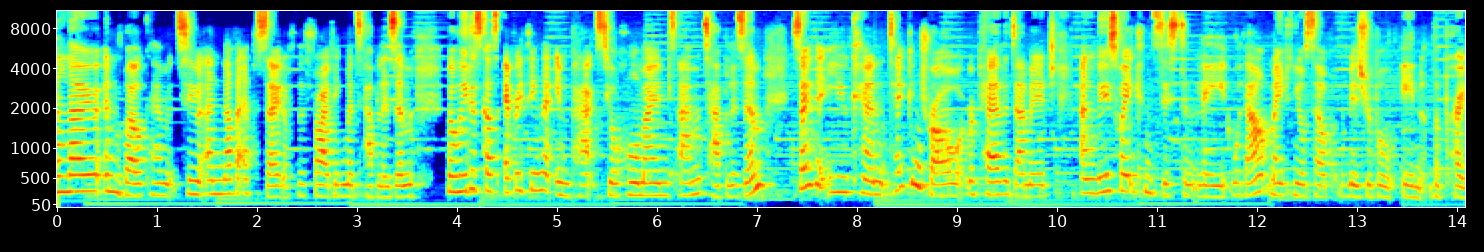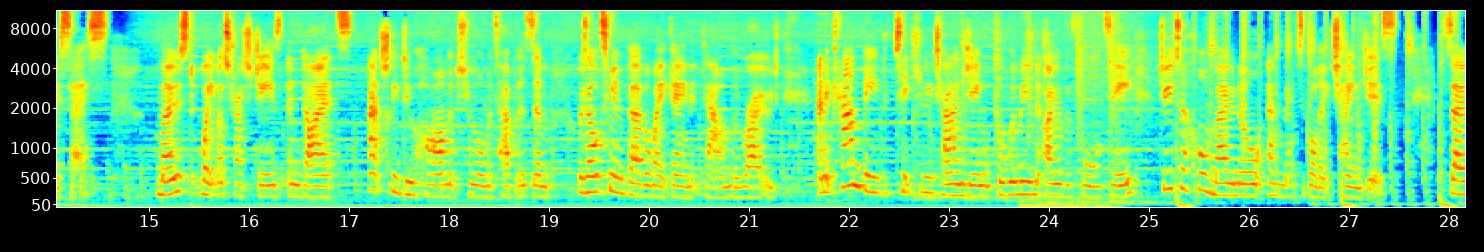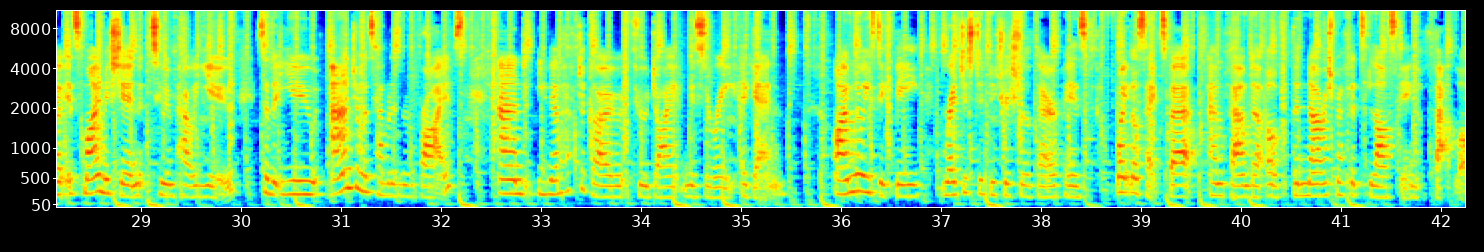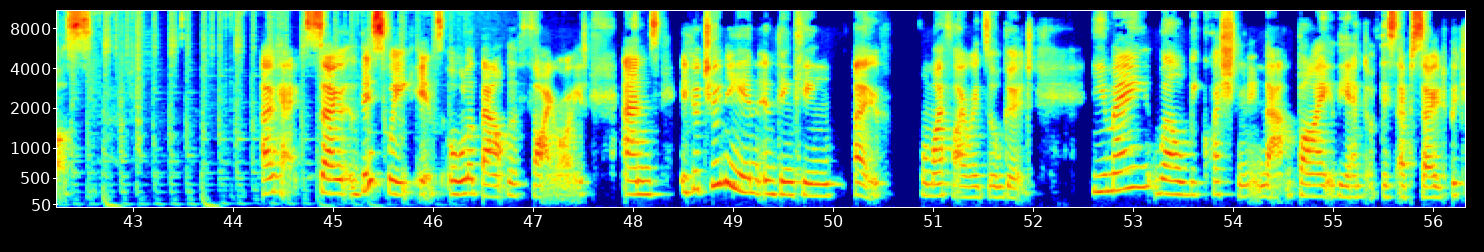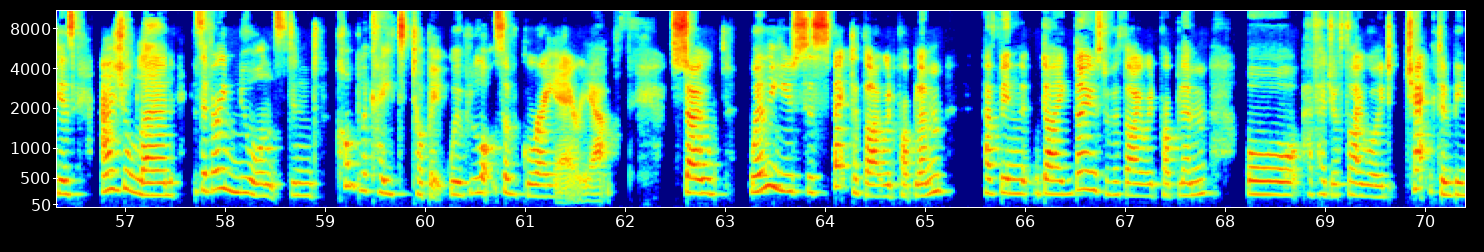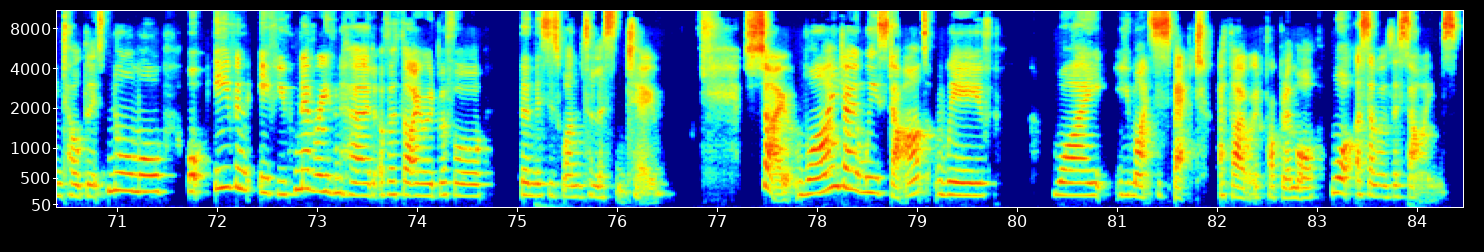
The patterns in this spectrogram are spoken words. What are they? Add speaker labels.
Speaker 1: Hello and welcome to another episode of the Thriving Metabolism, where we discuss everything that impacts your hormones and metabolism so that you can take control, repair the damage, and lose weight consistently without making yourself miserable in the process. Most weight loss strategies and diets actually do harm to your metabolism, resulting in further weight gain down the road. And it can be particularly challenging for women over 40 due to hormonal and metabolic changes. So it's my mission to empower you so that you and your metabolism thrives and you never have to go through diet misery again. I'm Louise Digby, registered nutritional therapist, weight loss expert, and founder of the Nourish Method to Lasting Fat Loss. Okay, so this week it's all about the thyroid. And if you're tuning in and thinking, oh, well, my thyroid's all good, you may well be questioning that by the end of this episode because, as you'll learn, it's a very nuanced and complicated topic with lots of grey area. So, whether you suspect a thyroid problem, have been diagnosed with a thyroid problem, or have had your thyroid checked and been told that it's normal, or even if you've never even heard of a thyroid before, then this is one to listen to. So, why don't we start with why you might suspect a thyroid problem or what are some of the signs?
